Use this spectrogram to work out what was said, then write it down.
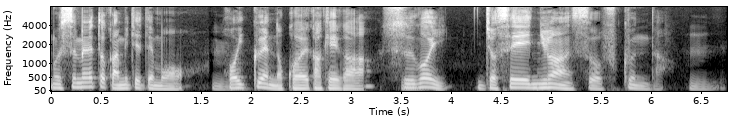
娘とか見ててもうん、保育園の声かけがすごい女性ニュアンスを含んだうん。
